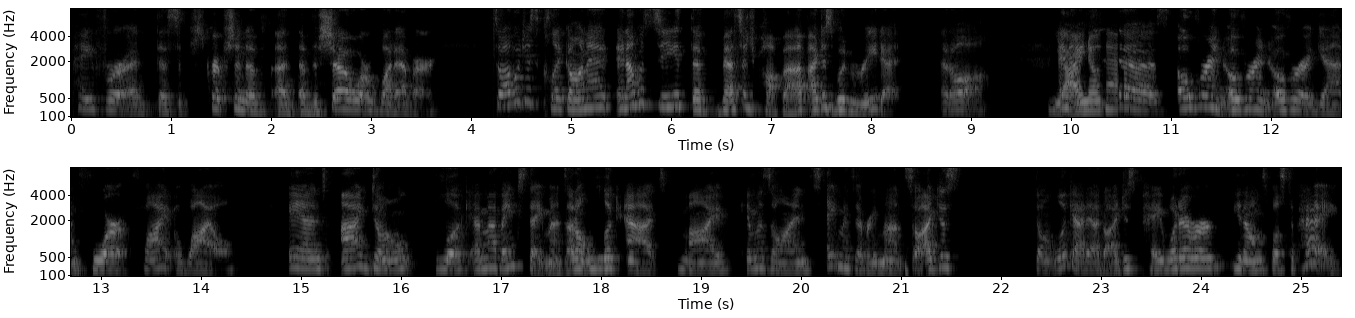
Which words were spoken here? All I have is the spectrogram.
pay for a, the subscription of, uh, of the show or whatever. So I would just click on it and I would see the message pop up. I just wouldn't read it at all. Yeah, I, I, know that. This over and over and over again for quite a while. And I don't look at my bank statements. I don't look at my Amazon statements every month. So I just don't look at it. I just pay whatever, you know, I'm supposed to pay.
